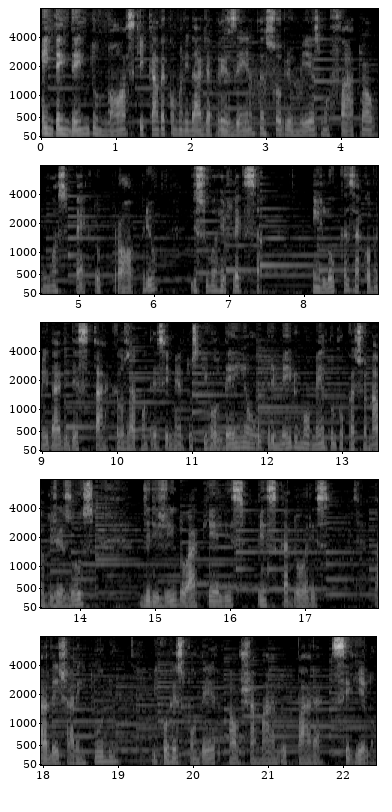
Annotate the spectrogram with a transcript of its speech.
Entendendo nós que cada comunidade apresenta sobre o mesmo fato algum aspecto próprio de sua reflexão. Em Lucas, a comunidade destaca os acontecimentos que rodeiam o primeiro momento vocacional de Jesus, dirigido àqueles pescadores, para deixarem tudo e corresponder ao chamado para segui-lo.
